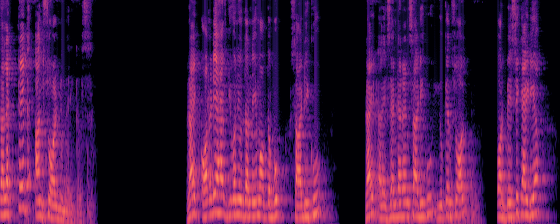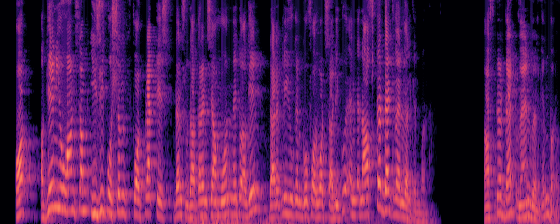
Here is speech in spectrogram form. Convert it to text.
selected unsolved numericals. Right, already I have given you the name of the book, Sadiku, right, Alexander and Sadiku. You can solve for basic idea or again you want some easy question for practice then Sudhakar and Shyam Mohan so again directly you can go for what Sadiku and then after that Van Valkenburg after that Van Valkenburg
